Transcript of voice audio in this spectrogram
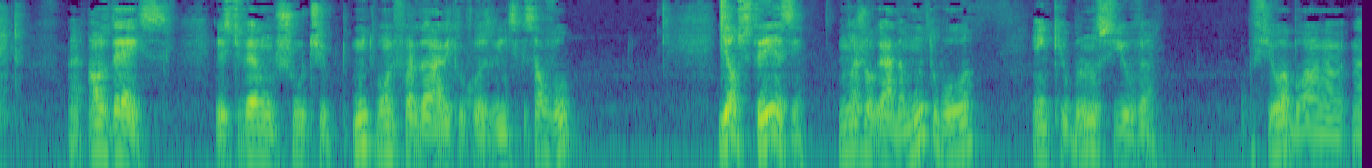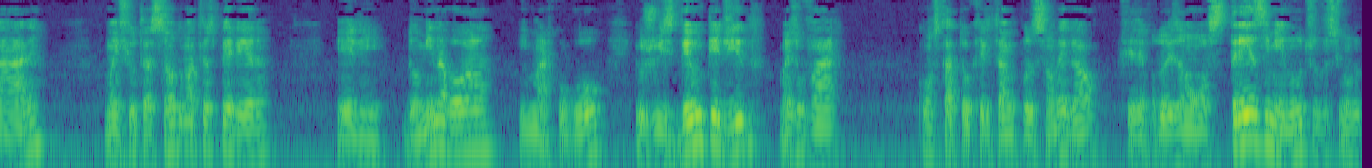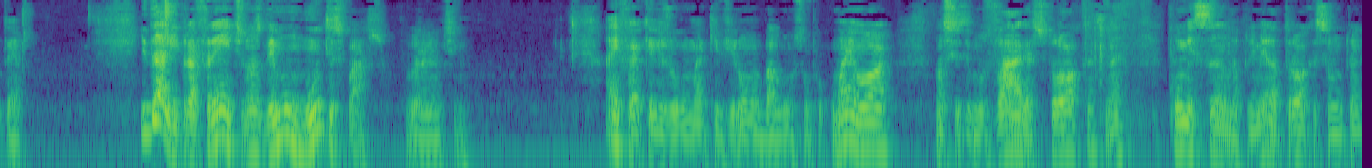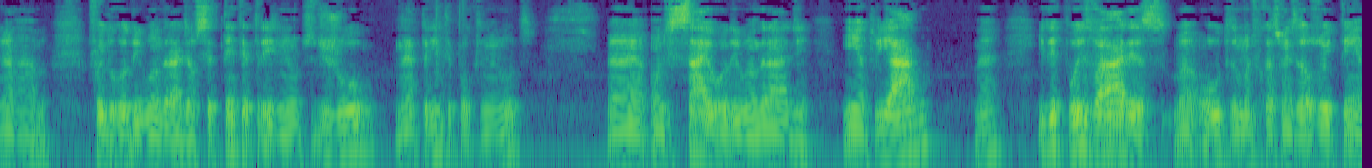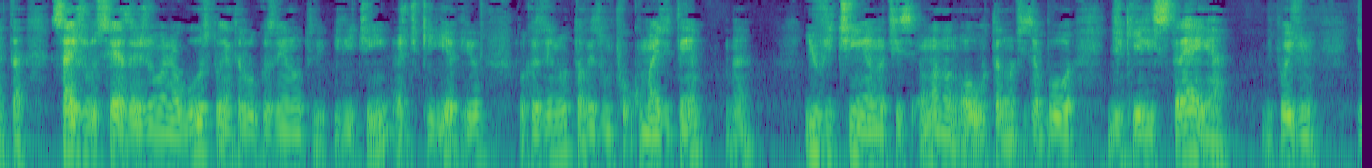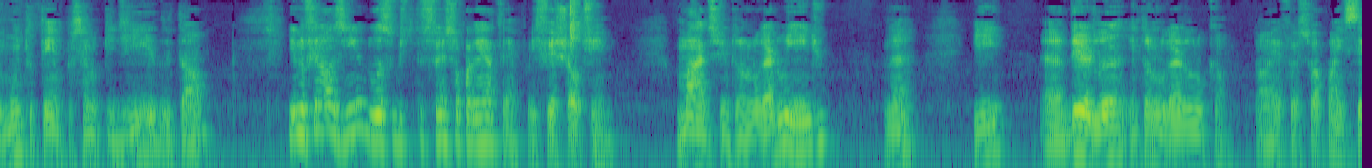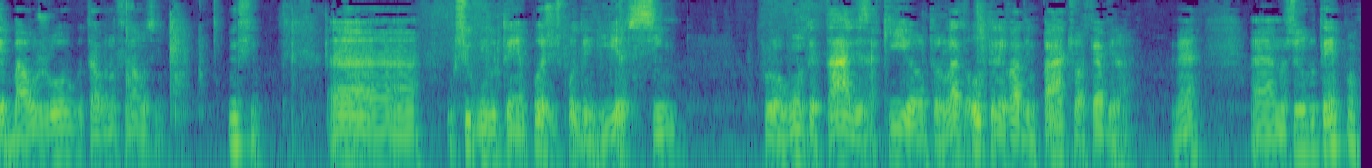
né? aos 10 eles tiveram um chute muito bom de fora da área que o Kozlinski salvou. E aos 13, numa jogada muito boa, em que o Bruno Silva enfiou a bola na, na área, uma infiltração do Matheus Pereira, ele domina a bola e marca o gol, e o juiz deu impedido, mas o VAR constatou que ele estava em posição legal, fez 2 a 1 aos 13 minutos do segundo tempo. E dali para frente, nós demos muito espaço para o Argentino. Aí foi aquele jogo que virou uma bagunça um pouco maior, nós fizemos várias trocas, né? Começando, a primeira troca, se eu não estou enganado, foi do Rodrigo Andrade aos 73 minutos de jogo, né? 30 e poucos minutos, é, onde sai o Rodrigo Andrade e entra o Iago, né? E depois várias ah, outras modificações aos 80, sai Júlio César e Giovanni Augusto, entra Lucas Venuto e Vitinho, a gente queria ver Lucas Venuto, talvez um pouco mais de tempo, né? E o Vitinho, notícia, uma outra notícia boa de que ele estreia depois de, de muito tempo sendo pedido e tal. E no finalzinho, duas substituições só para ganhar tempo e fechar o time. Madison entrou no lugar do Índio, né? E uh, Derlan entrou no lugar do Lucão. Então aí foi só para encebar o jogo, estava no finalzinho. Enfim, uh, o segundo tempo a gente poderia sim por alguns detalhes aqui ou outro lado, ou ter levado empate ou até virar. Né? Ah, no segundo tempo,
